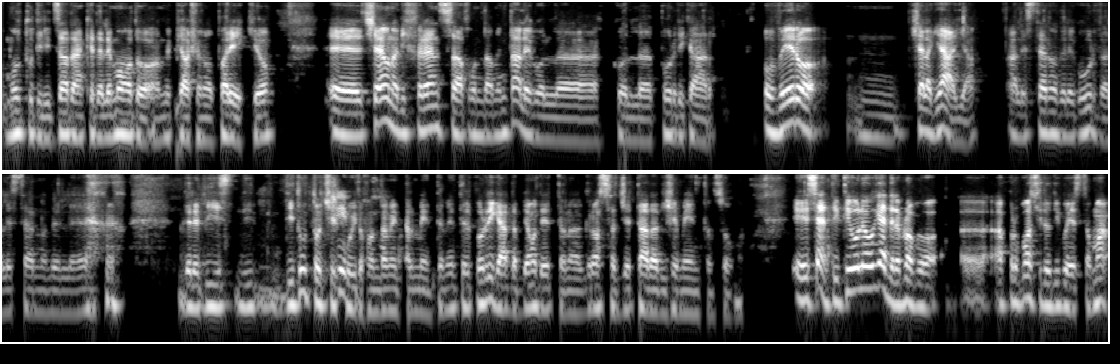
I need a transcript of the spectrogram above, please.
molto utilizzate anche dalle moto, a me piacciono parecchio, eh, c'è una differenza fondamentale col, col Paul Ricard, ovvero mh, c'è la ghiaia all'esterno delle curve, all'esterno delle, delle piste, di, di, tutto il circuito sì. fondamentalmente, mentre il Paul Ricard abbiamo detto è una grossa gettata di cemento, insomma. E senti, ti volevo chiedere proprio eh, a proposito di questo, ma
